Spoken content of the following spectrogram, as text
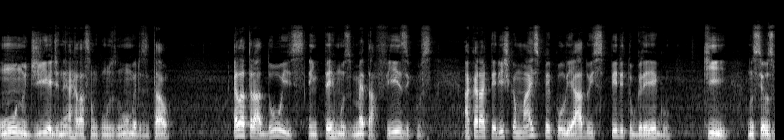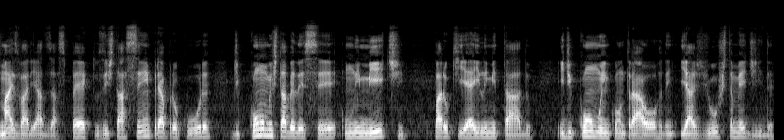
um no díade, né, a relação com os números e tal. Ela traduz, em termos metafísicos, a característica mais peculiar do espírito grego, que, nos seus mais variados aspectos, está sempre à procura de como estabelecer um limite para o que é ilimitado e de como encontrar a ordem e a justa medida,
